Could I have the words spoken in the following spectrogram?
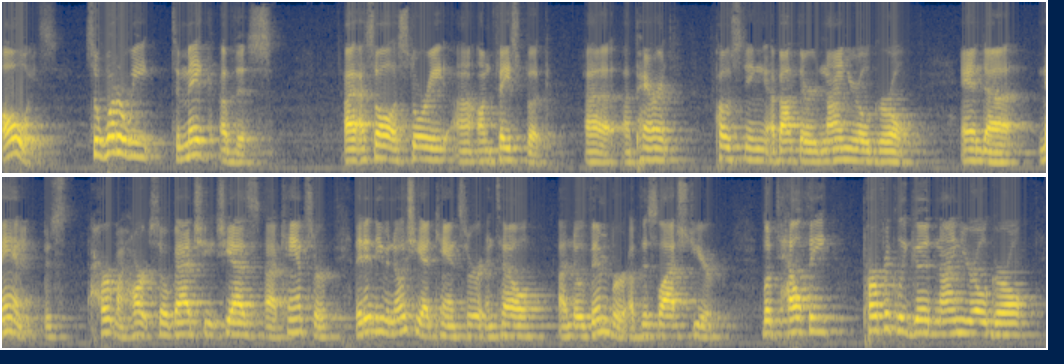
always. So, what are we to make of this? I, saw a story uh, on Facebook, uh, a parent posting about their nine year old girl. And uh, man, it hurt my heart so bad. She, she has uh, cancer. They didn't even know she had cancer until uh, November of this last year. Looked healthy, perfectly good nine year old girl.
